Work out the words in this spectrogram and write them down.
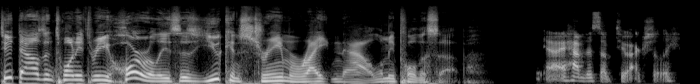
2023 horror releases you can stream right now. Let me pull this up. Yeah, I have this up too actually.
